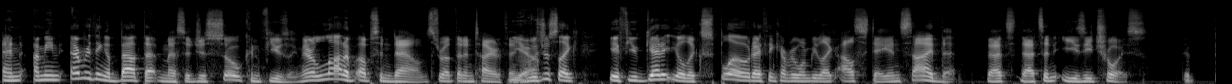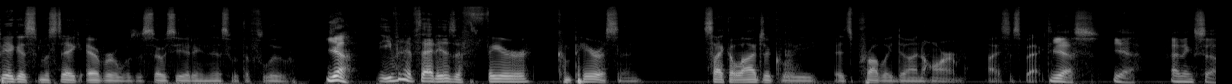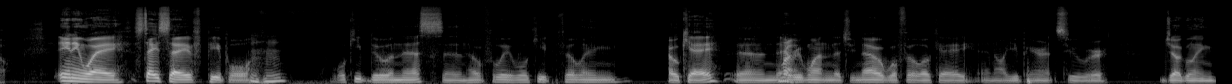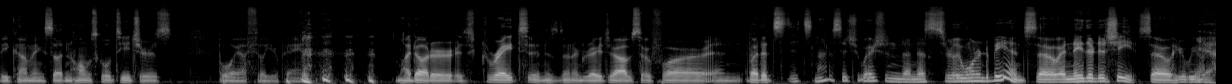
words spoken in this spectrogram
And i mean everything about that message is so confusing. There are a lot of ups and downs throughout that entire thing. Yeah. it was just like if you get it you'll explode. I think everyone would be like i'll stay inside then. That's that's an easy choice. The biggest mistake ever was associating this with the flu. yeah. Even if that is a fair comparison, psychologically, it's probably done harm, I suspect. yes. Yeah. I think so. Anyway, stay safe, people. hmm We'll keep doing this, and hopefully, we'll keep feeling okay. And Right. everyone that you know will feel okay. And all you parents who are juggling becoming sudden homeschool teachers, boy, I feel your pain. My daughter is great and has done a great job so far, and but it's it's not a situation I necessarily wanted to be in. So, and neither did she. So here we are. yeah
